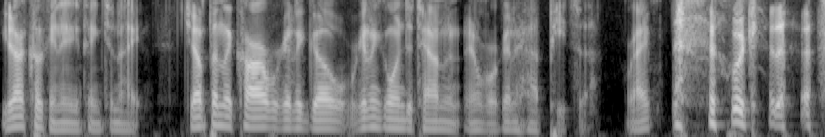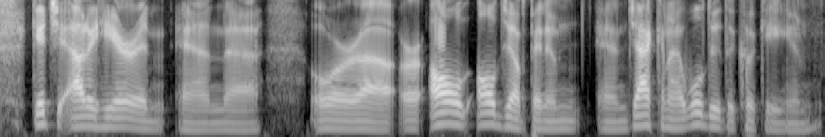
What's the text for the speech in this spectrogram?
you're not cooking anything tonight. Jump in the car. We're gonna go. We're gonna go into town and, and we're gonna have pizza. Right? we're gonna get you out of here and and uh, or uh, or I'll I'll jump in and, and Jack and I will do the cooking and,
